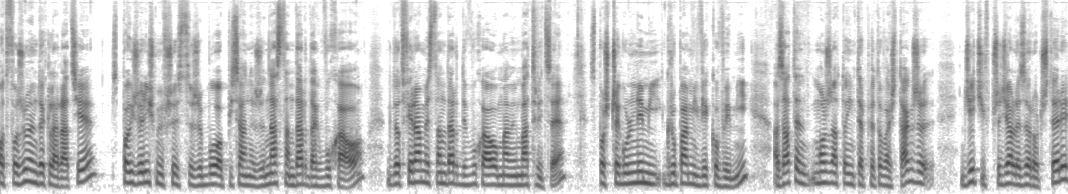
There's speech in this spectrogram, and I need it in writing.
otworzyłem deklarację, spojrzeliśmy wszyscy, że było opisane, że na standardach WHO, gdy otwieramy standardy WHO, mamy matrycę z poszczególnymi grupami wiekowymi, a zatem można to interpretować tak, że dzieci w przedziale 0,4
